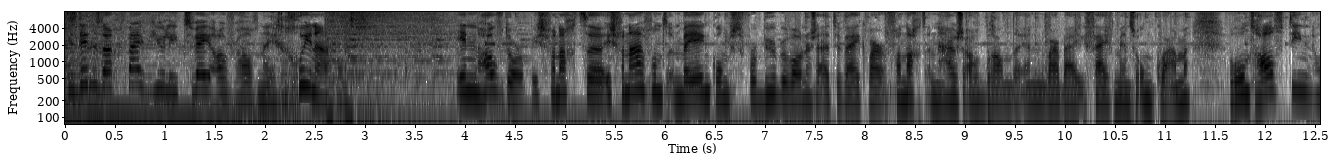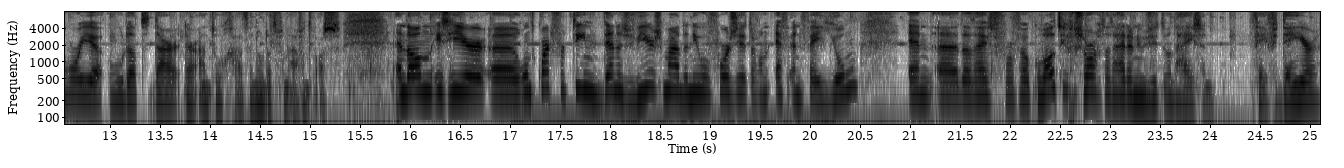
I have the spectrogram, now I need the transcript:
Het is dinsdag 5 juli, 2 over half 9. Goedenavond. In Hoofddorp is, uh, is vanavond een bijeenkomst voor buurbewoners uit de wijk... waar vannacht een huis afbrandde en waarbij vijf mensen omkwamen. Rond half tien hoor je hoe dat daar eraan toe gaat en hoe dat vanavond was. En dan is hier uh, rond kwart voor tien Dennis Wiersma... de nieuwe voorzitter van FNV Jong. En uh, dat heeft voor veel commotie gezorgd dat hij er nu zit, want hij is een VVD'er.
